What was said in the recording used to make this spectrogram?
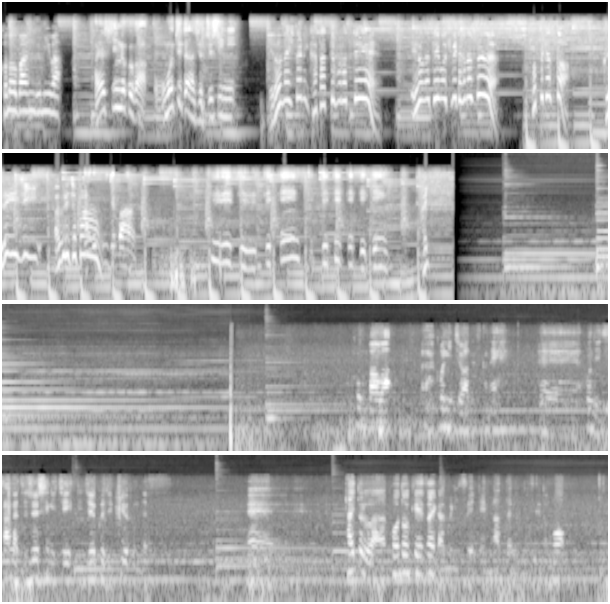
この番組は、林新子が思いついた話を中心に、いろんな人に語ってもらって、いろんなテーマを決めて話す、ポッドキャスト、 Crazy Agri Japan。Japan。ティリティリティティン、ティティティティティティン。こんばんは。あこんにちはですかね。えー本日3月17日19時9分です。えータイトルは行動経済学についてになってるんですけども、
